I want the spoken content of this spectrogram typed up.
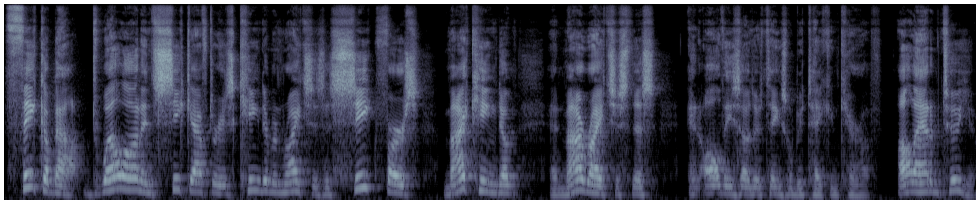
Think about, dwell on, and seek after his kingdom and righteousness. Seek first my kingdom and my righteousness, and all these other things will be taken care of. I'll add them to you.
